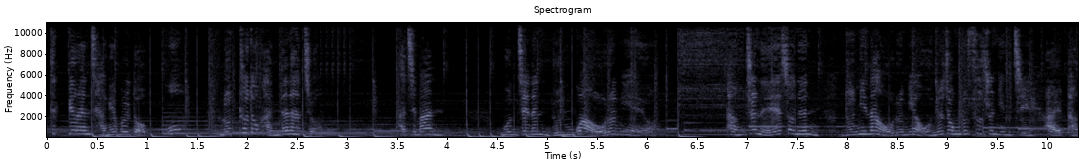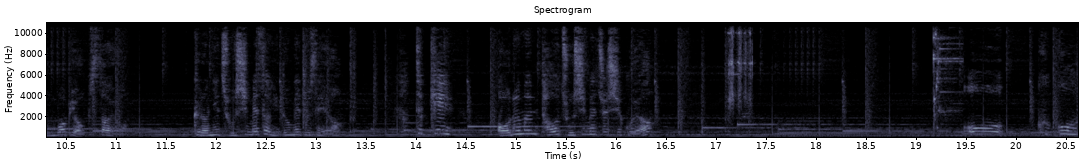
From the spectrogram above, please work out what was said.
특별한 장애물도 없고 루트도 간단하죠. 하지만 문제는 눈과 얼음이에요. 방주 내에서는 눈이나 얼음이 어느 정도 수준인지 알 방법이 없어요. 그러니 조심해서 이동해주세요. 특히 얼음은 더 조심해 주시고요. 어, 그건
